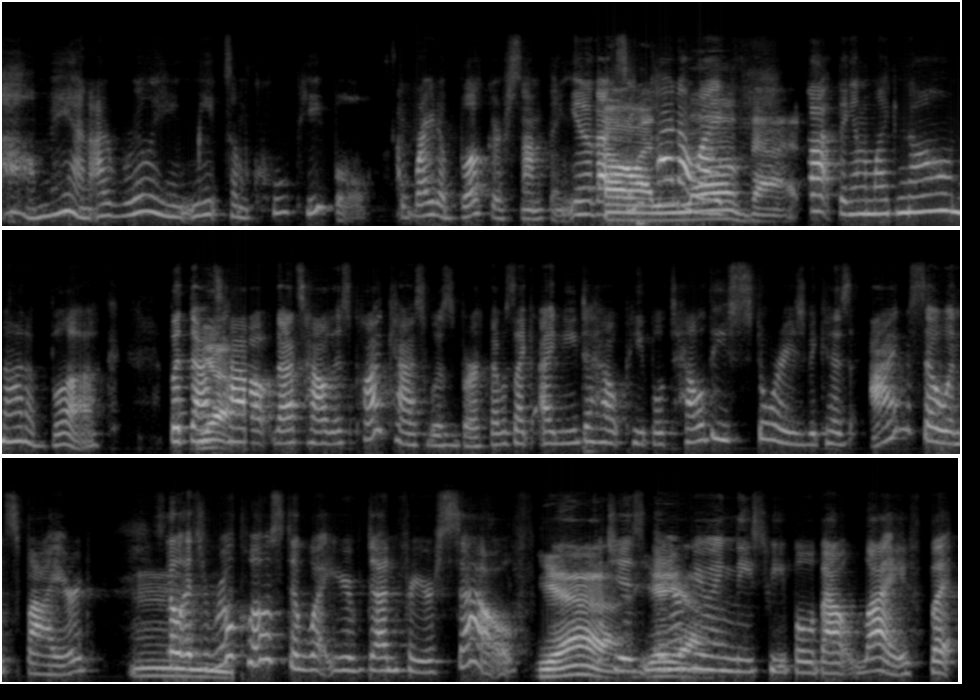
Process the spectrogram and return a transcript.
oh man, I really meet some cool people write a book or something. You know, that oh, same kind of like that. thought thing. And I'm like, no, not a book. But that's yeah. how that's how this podcast was birthed. I was like, I need to help people tell these stories because I'm so inspired. Mm. So it's mm. real close to what you've done for yourself. Yeah. Which is yeah, interviewing yeah. these people about life. But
